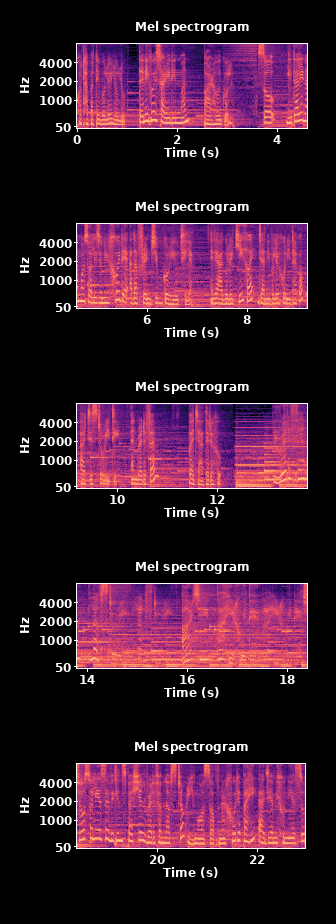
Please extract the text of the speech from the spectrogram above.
কথা পাতিবলৈ ল'লোঁ। তেনেকৈ চাৰিদিনমান পাৰ হৈ গ'ল। চ' গীতালী নামৰ ছোৱালীজনীৰ সৈতে এটা ফ্ৰেণ্ডশ্বিপ গঢ়ি উঠিলে। এতিয়া আগলৈ কি হয় জানিবলৈ শুনি থাকক আজি ষ্টৰিটি এণ্ড ৰেড এফ এম বজাতে ৰহো। Red F M love story love story R J পাহিৰ সৈতে। শ্ব' চলি আছে weekend special red F M love story মই আছোঁ আপোনাৰ সৈতে পাহি। আজি আমি শুনি আছোঁ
